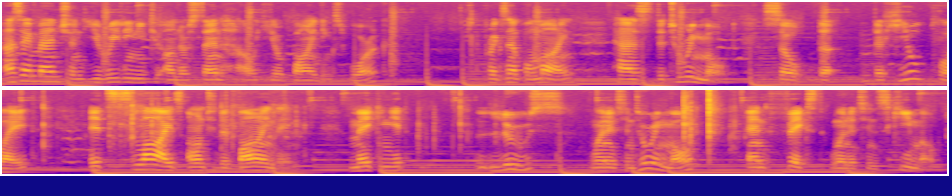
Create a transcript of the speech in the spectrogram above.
as I mentioned, you really need to understand how your bindings work. For example, mine has the touring mode. So the, the heel plate, it slides onto the binding, making it loose when it's in touring mode and fixed when it's in ski mode.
